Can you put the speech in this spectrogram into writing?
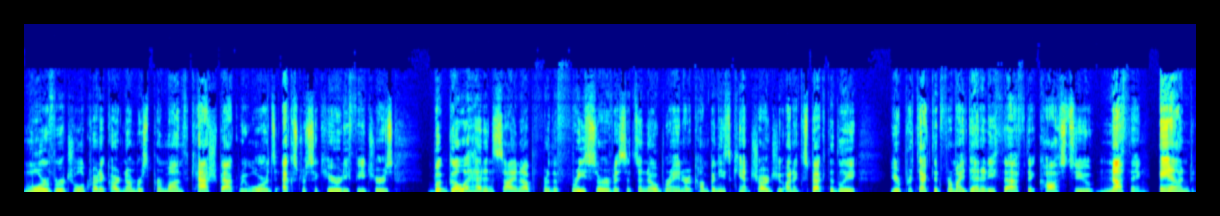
more virtual credit card numbers per month, cashback rewards, extra security features. But go ahead and sign up for the free service. It's a no brainer. Companies can't charge you unexpectedly. You're protected from identity theft. It costs you nothing. And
